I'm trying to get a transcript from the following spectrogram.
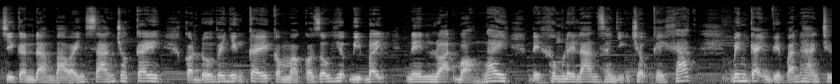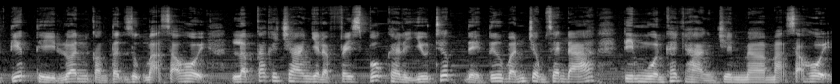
chỉ cần đảm bảo ánh sáng cho cây, còn đối với những cây còn mà có dấu hiệu bị bệnh nên loại bỏ ngay để không lây lan sang những chậu cây khác. Bên cạnh việc bán hàng trực tiếp thì Luân còn tận dụng mạng xã hội, lập các cái trang như là Facebook hay là YouTube để tư vấn trồng sen đá, tìm nguồn khách hàng trên à, mạng xã hội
